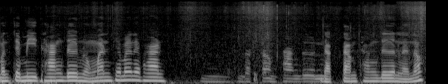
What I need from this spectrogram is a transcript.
มันจะมีทางเดินของมันใช่ไหมในพานอืมดักตามทางเดิน ดักตามทางเดินแหละเนาะ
